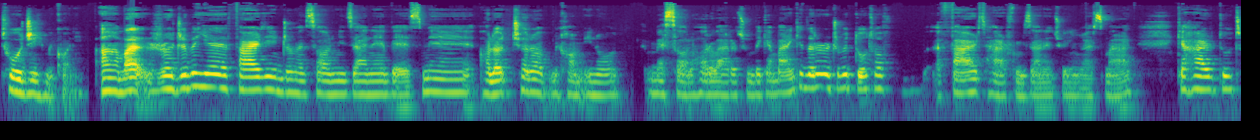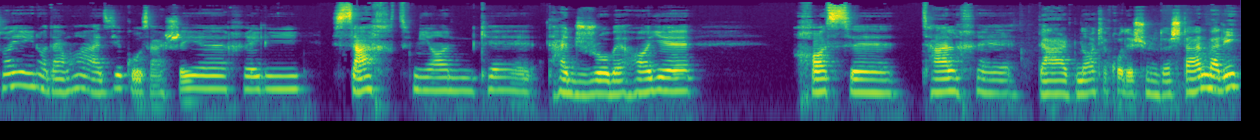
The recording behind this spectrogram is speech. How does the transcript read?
توجیه می‌کنیم. و راجع یه فردی اینجا مثال می‌زنه به اسم حالا چرا می‌خوام اینو مثال ها رو براتون بگم؟ برای اینکه داره راجع به دو تا فرد حرف می‌زنه تو این قسمت که هر دوتای این آدم ها از یه گذشته خیلی سخت میان که تجربه های خاص تلخ دردناک خودشونو داشتن ولی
